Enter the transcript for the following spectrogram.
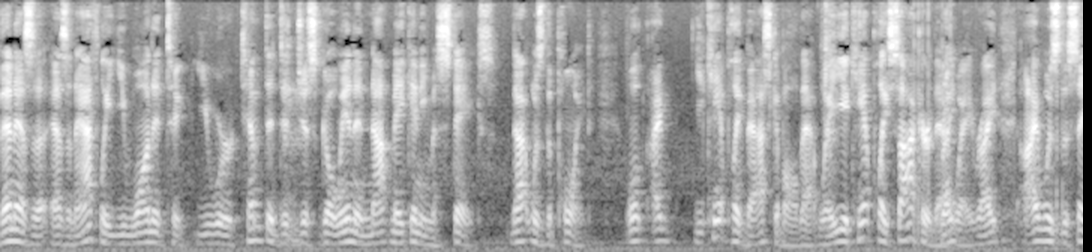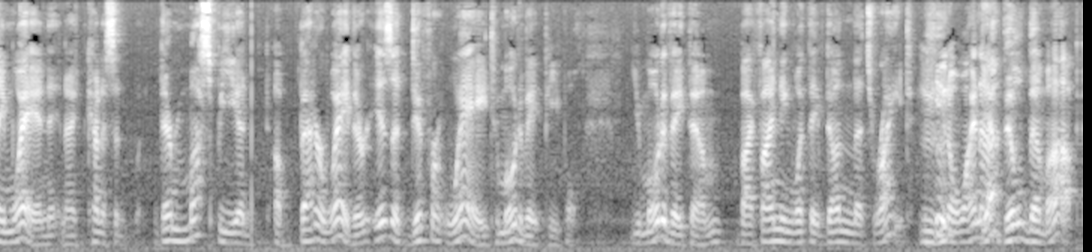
then as a as an athlete you wanted to you were tempted to just go in and not make any mistakes that was the point well i you can't play basketball that way you can't play soccer that right. way right i was the same way and, and i kind of said there must be a, a better way. There is a different way to motivate people. You motivate them by finding what they've done that's right. Mm-hmm. you know why not yeah. build them up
